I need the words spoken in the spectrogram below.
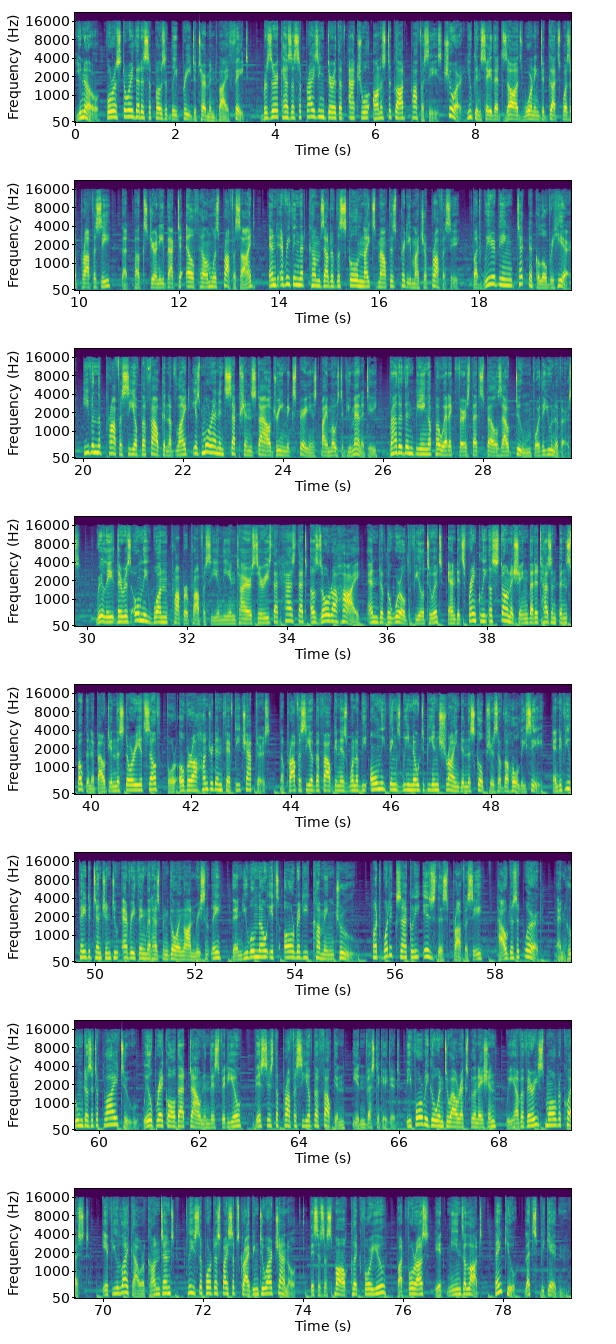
You know, for a story that is supposedly predetermined by fate, Berserk has a surprising dearth of actual honest to God prophecies. Sure, you can say that Zod's warning to Guts was a prophecy, that Puck's journey back to Elfhelm was prophesied, and everything that comes out of the Skull Knight's mouth is pretty much a prophecy. But we're being technical over here. Even the prophecy of the Falcon of Light is more an Inception style dream experienced by most of humanity, rather than being a poetic verse that spells out doom for the universe. Really, there is only one proper prophecy in the entire series that has that Azor Ahai, end of the world feel to it, and it's frankly astonishing that it hasn't been spoken about in the story itself for over 150 chapters. The prophecy of the Falcon is one of the only things we know to be enshrined in the sculptures of the Holy See, and if you've paid attention to everything that has been going on recently, then you will know it's already coming true. But what exactly is this prophecy? How does it work? And whom does it apply to? We'll break all that down in this video. This is the Prophecy of the Falcon Investigated. Before we go into our explanation, we have a very small request. If you like our content, please support us by subscribing to our channel. This is a small click for you, but for us, it means a lot. Thank you. Let's begin.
